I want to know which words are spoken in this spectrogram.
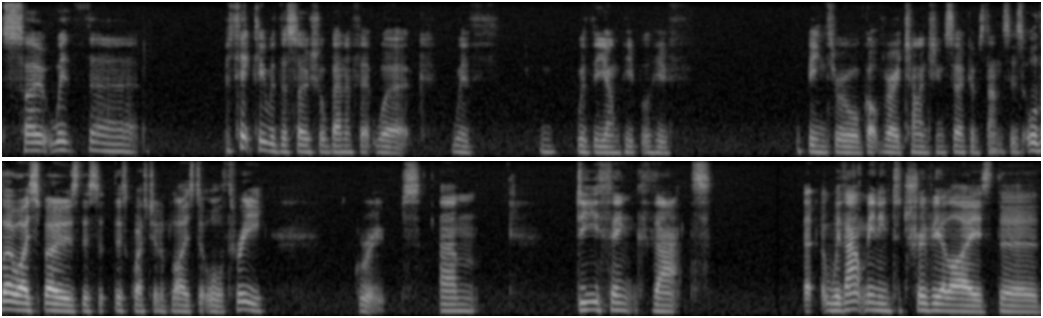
So, with uh, particularly with the social benefit work with with the young people who've been through or got very challenging circumstances. Although I suppose this this question applies to all three groups. Um, do you think that, uh, without meaning to trivialize the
